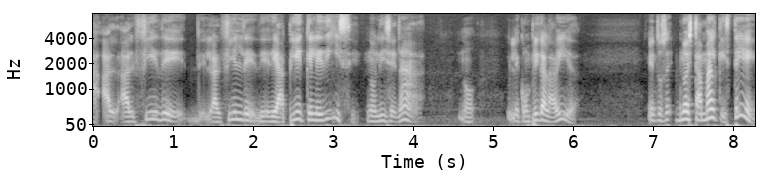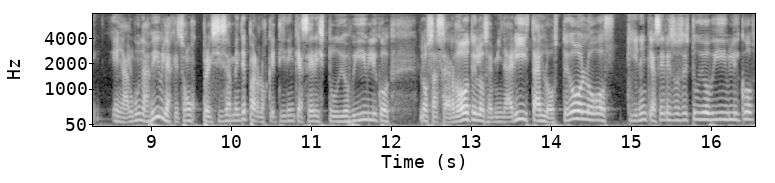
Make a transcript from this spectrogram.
al, fiel, de, al fiel de, de, a pie que le dice, no le dice nada, ¿no? Le complica la vida. Entonces, no está mal que esté en algunas Biblias, que son precisamente para los que tienen que hacer estudios bíblicos, los sacerdotes, los seminaristas, los teólogos, tienen que hacer esos estudios bíblicos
